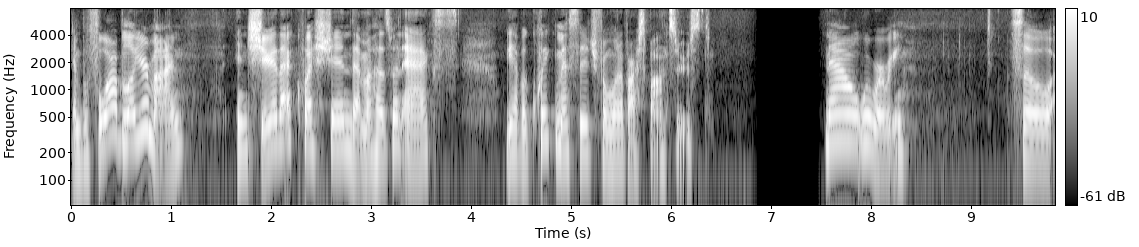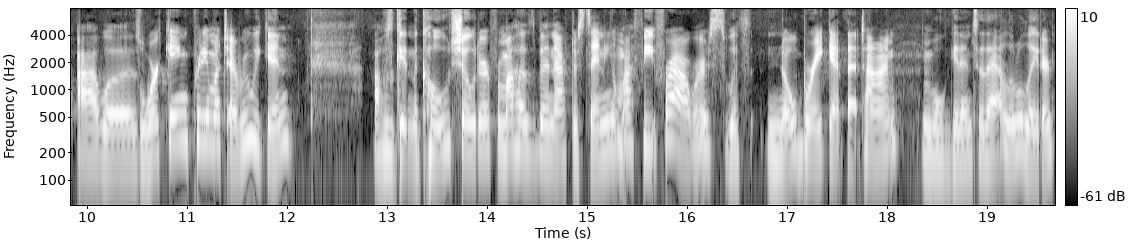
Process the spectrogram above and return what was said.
And before I blow your mind and share that question that my husband asks, we have a quick message from one of our sponsors. Now, where were we? So I was working pretty much every weekend. I was getting the cold shoulder from my husband after standing on my feet for hours with no break at that time. And we'll get into that a little later.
